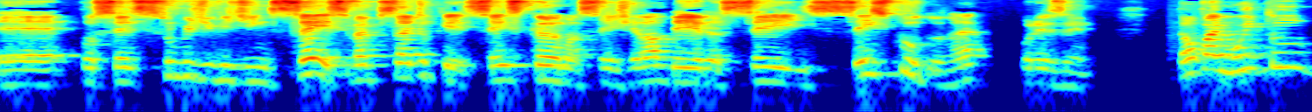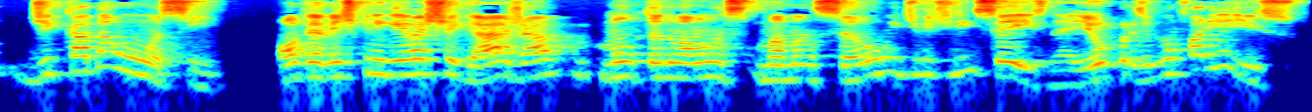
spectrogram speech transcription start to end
É, você subdividir em seis, você vai precisar de o quê? Seis camas, seis geladeiras, seis, seis tudo, né? Por exemplo. Então vai muito de cada um, assim. Obviamente que ninguém vai chegar já montando uma, uma mansão e dividindo em seis, né? Eu, por exemplo, não faria isso.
